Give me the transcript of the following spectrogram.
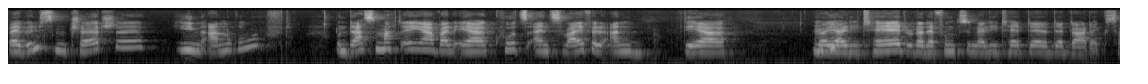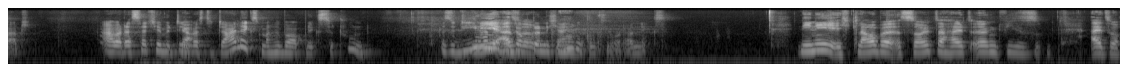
weil Winston Churchill ihn anruft. Und das macht er ja, weil er kurz einen Zweifel an der mhm. Loyalität oder der Funktionalität der, der Daleks hat. Aber das hat ja mit dem, ja. was die Daleks machen, überhaupt nichts zu tun. Also die nee, haben den also, Doktor nicht angerufen oder nichts. Nee, nee, ich glaube, es sollte halt irgendwie. So, also,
